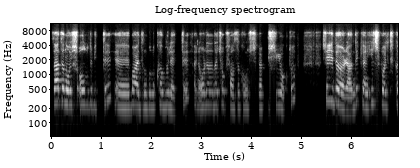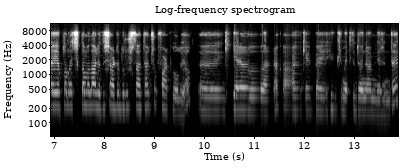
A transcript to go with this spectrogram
zaten o iş oldu bitti. Ee, Biden bunu kabul etti. Hani orada da çok fazla konuşacak bir şey yoktu. Şeyi de öğrendik hani iç politikaya yapılan açıklamalarla dışarıda duruş zaten çok farklı oluyor. Eee, genel olarak AKP hükümeti dönemlerinde.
